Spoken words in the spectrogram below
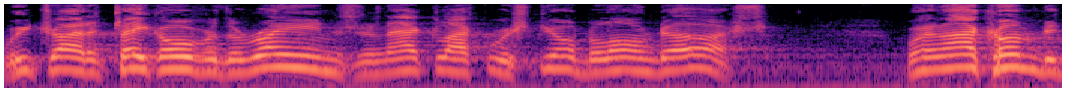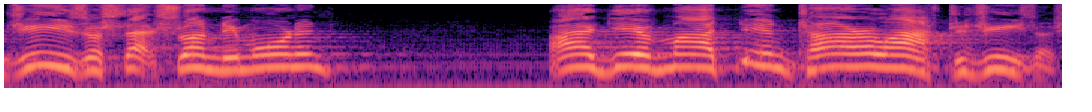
we try to take over the reins and act like we still belong to us. When I come to Jesus that Sunday morning, I give my entire life to Jesus.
